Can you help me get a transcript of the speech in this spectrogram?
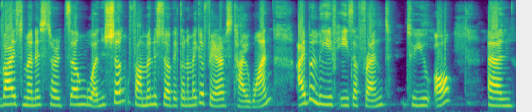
Vice Minister Zeng Wensheng from Ministry of Economic Affairs, Taiwan. I believe he's a friend to you all. And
